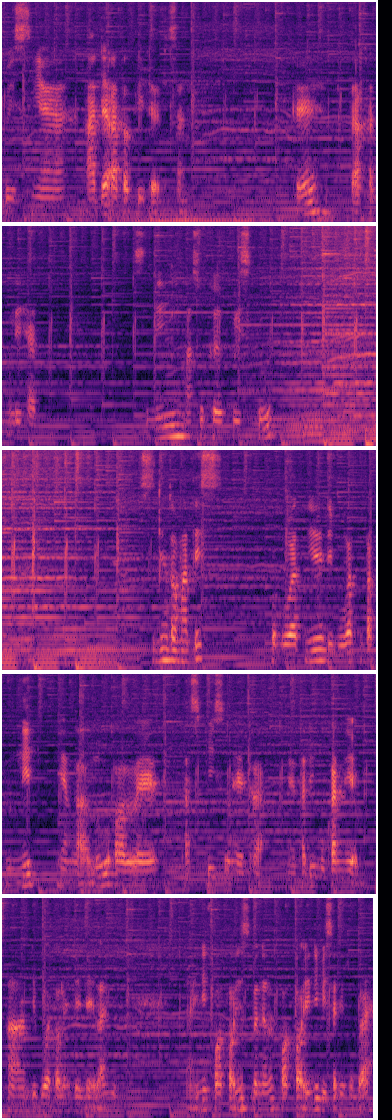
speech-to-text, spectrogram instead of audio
kuisnya ada atau tidak di sana? Oke kita akan melihat. Sini masuk ke kuisku. Ini otomatis pembuatnya dibuat 4 menit yang lalu oleh Taspi Suhendra ya, tadi bukan ya, uh, dibuat oleh Dede lagi nah ini fotonya sebenarnya foto ini bisa dirubah.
